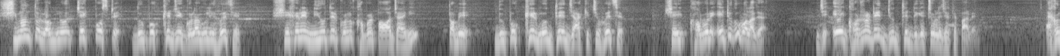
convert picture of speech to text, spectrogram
সীমান্ত লগ্ন চেকপোস্টে দুপক্ষের যে গোলাগুলি হয়েছে, সেখানে নিহতের কোনো খবর পাওয়া যায়নি। তবে দুপক্ষের মধ্যে যা কিছু হয়েছে, সেই খবরে এটুকু বলা যায় যে এই ঘটনাটি যুদ্ধের দিকে চলে যেতে পারে। এখন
